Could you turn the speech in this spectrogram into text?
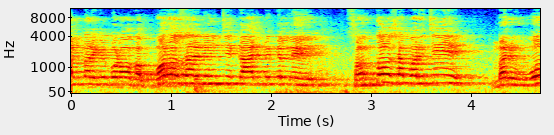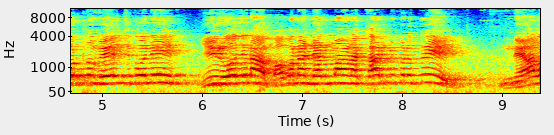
అందరికీ కూడా ఒక భరోసా ఇచ్చి కార్మికుల్ని సంతోషపరిచి మరి ఓట్లు వేయించుకొని ఈ రోజున భవన నిర్మాణ కార్మికుడికి నేల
